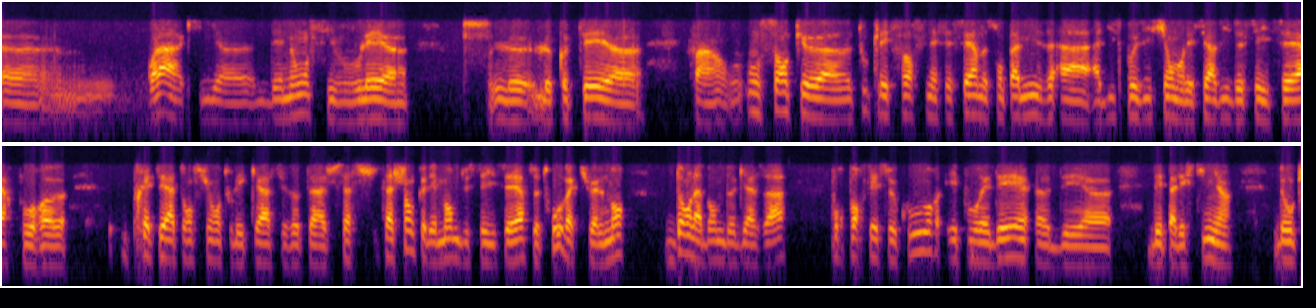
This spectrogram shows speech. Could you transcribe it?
euh, voilà, qui dénonce, si vous voulez, le, côté, enfin, on sent que toutes les forces nécessaires ne sont pas mises à disposition dans les services de CICR pour prêter attention en tous les cas à ces otages, sachant que des membres du CICR se trouvent actuellement dans la bande de Gaza pour porter secours et pour aider euh, des, euh, des Palestiniens. Donc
